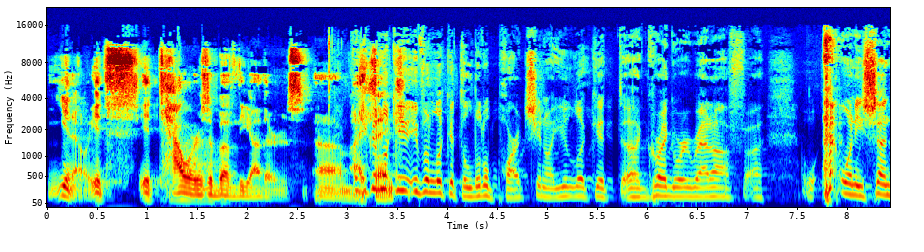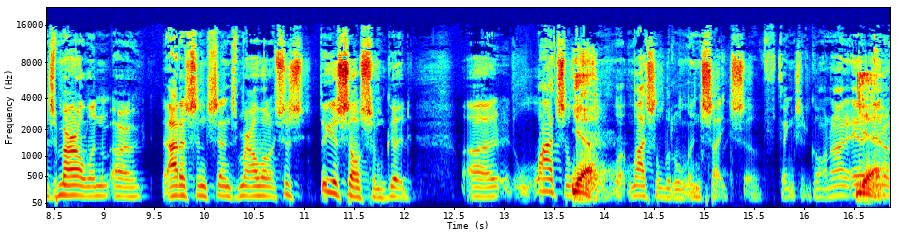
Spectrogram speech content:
you know, it's it towers above the others. Um, I you think. Look, even look at the little parts. You know, you look at uh, Gregory Randolph uh, when he sends Marilyn. Uh, Addison sends Marilyn. It Says, "Do yourself some good." Uh, lots of yeah. little, lots of little insights of things that are going on. And, yeah. And, uh,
